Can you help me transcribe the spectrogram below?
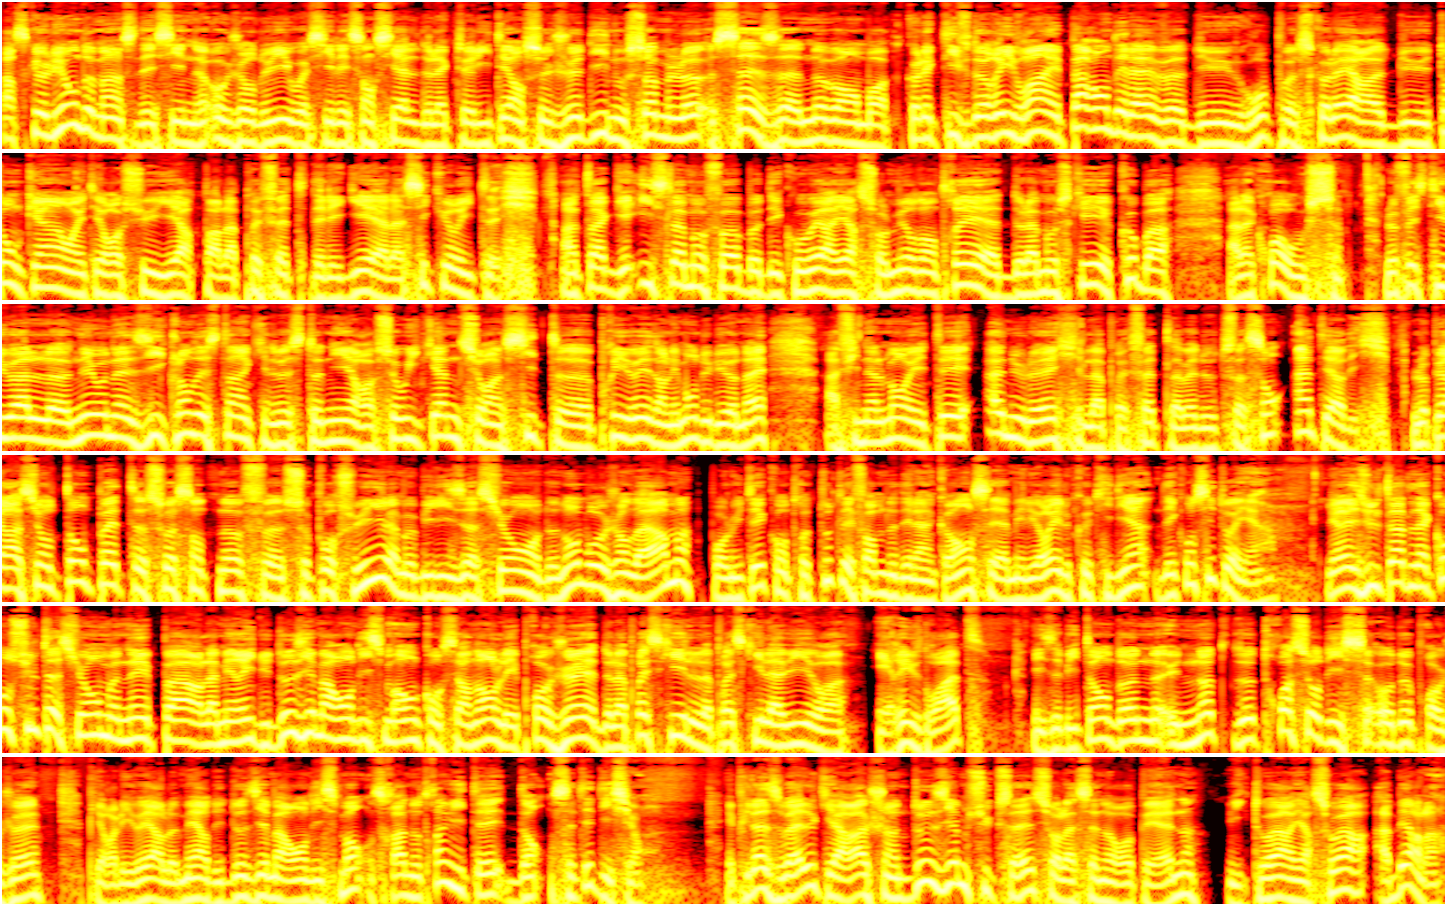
Parce que Lyon demain se dessine aujourd'hui, voici l'essentiel de l'actualité. En ce jeudi, nous sommes le 16 novembre. Collectif de riverains et parents d'élèves du groupe scolaire du Tonkin ont été reçus hier par la préfète déléguée à la sécurité. Un tag islamophobe découvert hier sur le mur d'entrée de la mosquée Koba à la Croix-Rousse. Le festival néo-nazi clandestin qui devait se tenir ce week-end sur un site privé dans les monts du Lyonnais a finalement été annulé. La préfète l'avait de toute façon interdit. L'opération Tempête 69 se poursuit, la mobilisation de nombreux gendarmes pour lutter contre toutes les formes de délinquance et améliorer le quotidien des concitoyens. Les résultats de la consultation menée par la mairie du deuxième arrondissement concernant les projets de la presqu'île, presqu'île à vivre et rive droite. Les habitants donnent une note de 3 sur 10 aux deux projets. Pierre Oliver, le maire du deuxième arrondissement, sera notre invité dans cette édition. Et puis l'Asvel qui arrache un deuxième succès sur la scène européenne. Victoire hier soir à Berlin.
